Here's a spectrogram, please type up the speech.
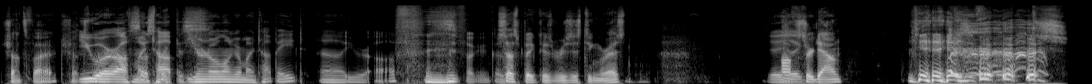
shots fired. Shots you fired. are off my Suspect top. is- You're no longer my top eight. Uh, you're off. This fucking goes- Suspect is resisting arrest. Yeah, he's like- Officer down. he's,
